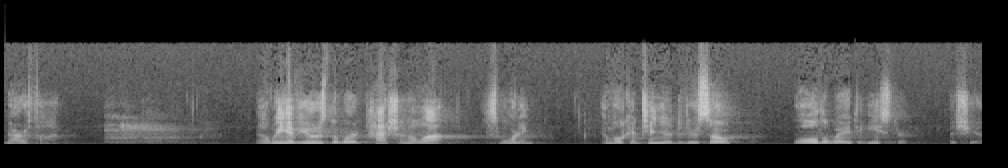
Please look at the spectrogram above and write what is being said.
marathon. Now, we have used the word passion a lot this morning, and we'll continue to do so all the way to Easter this year.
